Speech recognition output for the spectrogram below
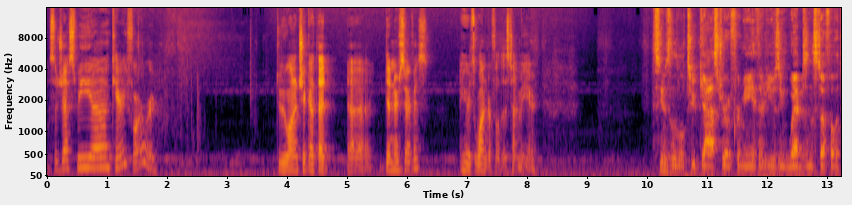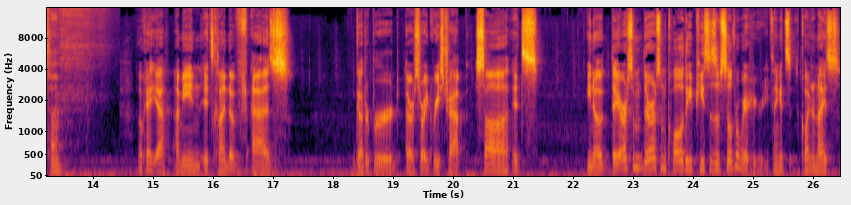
I'll suggest we uh, carry forward. Do we want to check out that uh, dinner service? I hear it's wonderful this time of year. Seems a little too gastro for me. They're using webs and stuff all the time. Okay, yeah. I mean, it's kind of as Gutterbird or sorry, Grease Trap saw. It's you know there are some there are some quality pieces of silverware here. You think it's quite a nice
